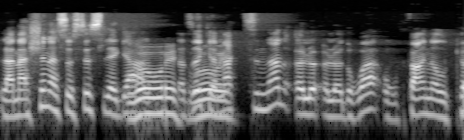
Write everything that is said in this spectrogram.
la machine à saucisse légale. Oui, oui, C'est-à-dire oui, que. Mac Tiernan a le, droit au final cut,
